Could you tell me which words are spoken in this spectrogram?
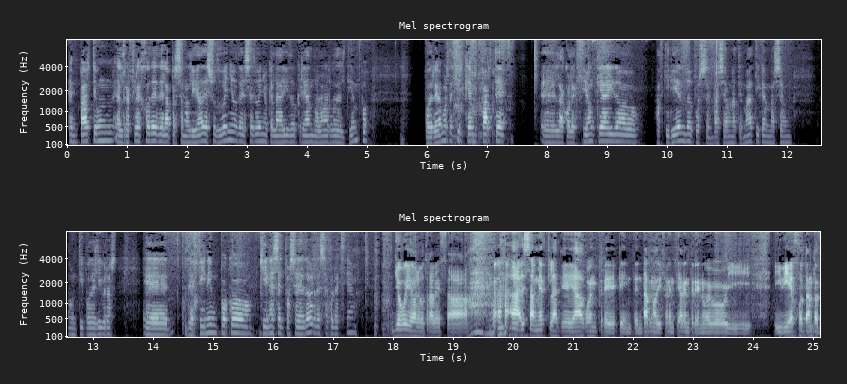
en parte un, el reflejo de, la personalidad de su dueño, de ese dueño que la ha ido creando a lo largo del tiempo. Podríamos decir que en parte eh, la colección que ha ido adquiriendo, pues en base a una temática, en base a un, un tipo de libros, eh, define un poco quién es el poseedor de esa colección. Yo voy otra vez a, esa mezcla que hago entre que intentar no diferenciar entre nuevo y, viejo, tanto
